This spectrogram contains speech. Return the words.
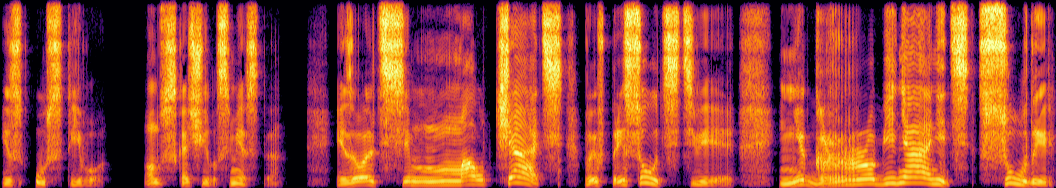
из уст его. Он вскочил с места. «Извольте молчать! Вы в присутствии! Не гробинянить, сударь!»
